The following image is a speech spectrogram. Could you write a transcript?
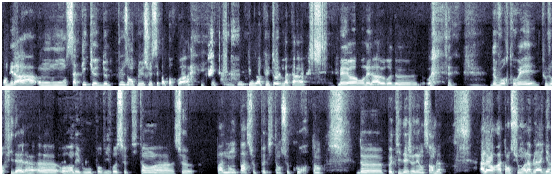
On est là, on, ça pique de plus en plus, je sais pas pourquoi, de plus en plus tôt le matin, mais euh, on est là, heureux de, de vous retrouver, toujours fidèle euh, au rendez-vous pour vivre ce petit temps, euh, ce pas non pas ce petit temps, ce court temps de petit déjeuner ensemble. Alors attention à la blague,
